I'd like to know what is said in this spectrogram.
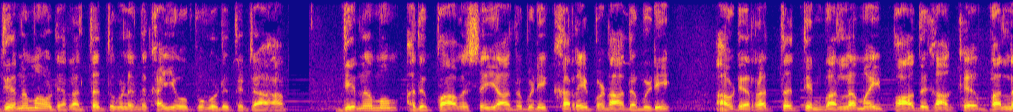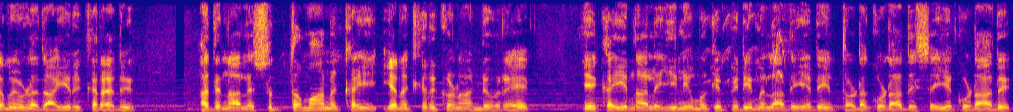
தினமும் அவருடைய ரத்தத்துக்குள்ள இந்த கையை ஒப்பு கொடுத்துட்டா தினமும் அது பாவம் செய்யாதபடி கரைப்படாதபடி அவருடைய ரத்தத்தின் வல்லமை பாதுகாக்க வல்லமை உள்ளதாக இருக்கிறது. அதனால சுத்தமான கை எனக்கு இருக்கணும் ஆண்டவரே. என் கையினால இனி உமக்கு பிரியமில்லாத எதையும் தொடக்கூடாது செய்யக்கூடாது.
